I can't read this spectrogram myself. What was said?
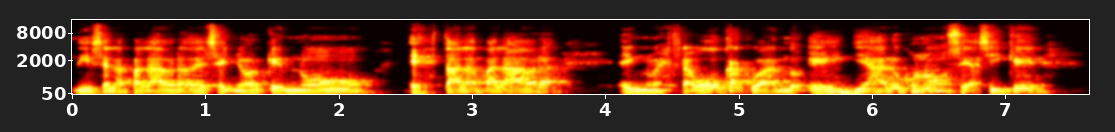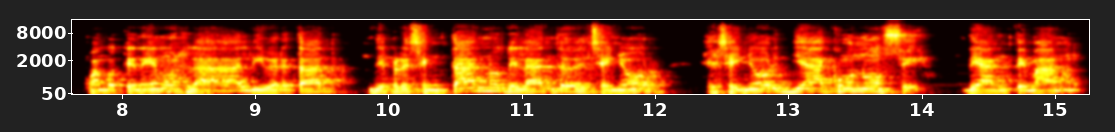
dice la palabra del Señor que no está la palabra en nuestra boca cuando Él ya lo conoce. Así que cuando tenemos la libertad de presentarnos delante del Señor, el Señor ya conoce de antemano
